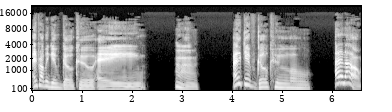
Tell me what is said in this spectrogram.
I'd probably give Goku a, hmm, I'd give Goku, I don't know.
